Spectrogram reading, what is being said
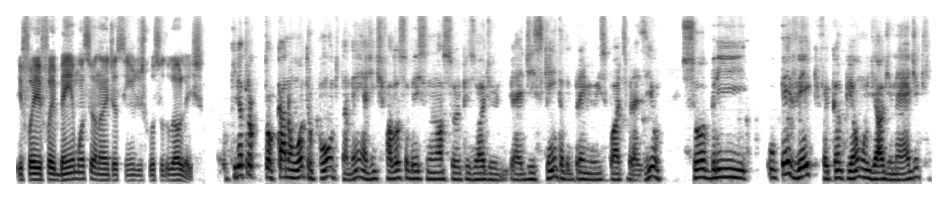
e foi, foi bem emocionante assim o discurso do Gaulês. Eu queria tocar num outro ponto também, a gente falou sobre isso no nosso episódio é, de esquenta do Prêmio Esportes Brasil, sobre o PV, que foi campeão mundial de Magic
